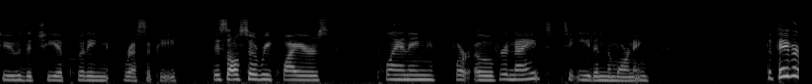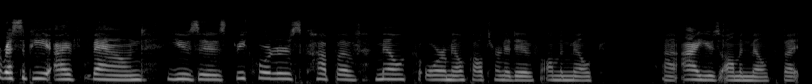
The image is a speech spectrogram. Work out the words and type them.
to the chia pudding recipe. This also requires planning for overnight to eat in the morning. The favorite recipe I've found uses three quarters cup of milk or milk alternative, almond milk. Uh, I use almond milk, but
